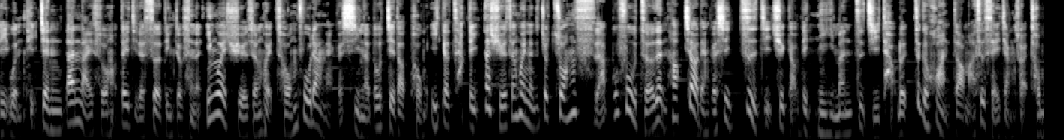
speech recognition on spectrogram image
地问题。简单来说，哈，这一集的设定就是呢，因为学生会重复让两个系呢都借到同一个场地，那学生会呢就装死啊，不负责任，哈，叫两个系自己去搞定，你们自己讨论。这个话你知道吗？是谁讲出来？从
